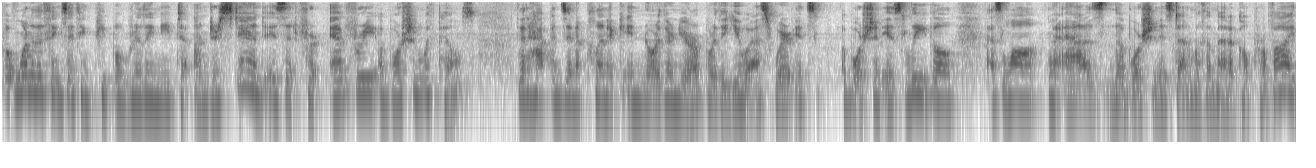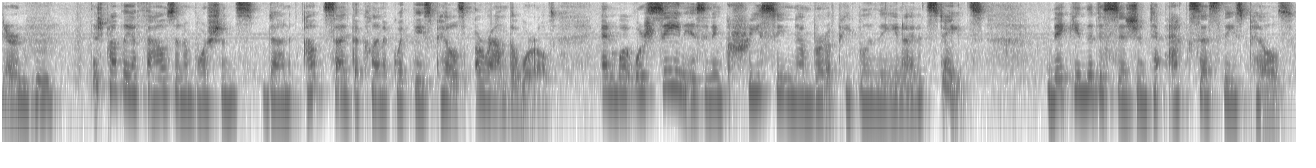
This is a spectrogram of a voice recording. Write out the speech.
But one of the things I think people really need to understand is that for every abortion with pills that happens in a clinic in Northern Europe or the US where it's abortion is legal as long as the abortion is done with a medical provider, mm-hmm. there's probably a thousand abortions done outside the clinic with these pills around the world. And what we're seeing is an increasing number of people in the United States making the decision to access these pills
